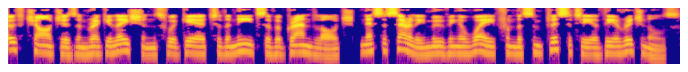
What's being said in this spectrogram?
Both charges and regulations were geared to the needs of a Grand Lodge, necessarily moving away from the simplicity of the originals.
